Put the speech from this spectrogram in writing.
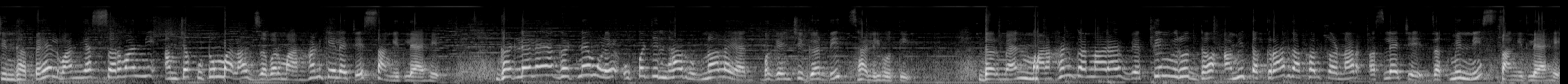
चिंधा पहलवान या सर्वांनी आमच्या कुटुंबाला जबर मारहाण केल्याचे सांगितले आहे. घडलेल्या या घटनेमुळे उपजिल्हा रुग्णालयात बघ्यांची गर्दी झाली होती. दरम्यान मारहाण करणाऱ्या व्यक्तींविरुद्ध आम्ही तक्रार दाखल करणार असल्याचे जखमींनी सांगितले आहे.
